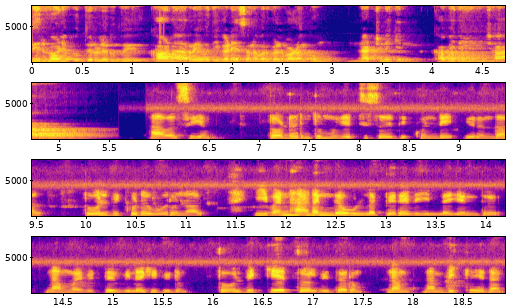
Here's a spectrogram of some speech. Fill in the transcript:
சீர்காழி புத்திரிலிருந்து காணா ரேவதி கணேசன் அவர்கள் வழங்கும் நட்டினியின் கவிதை அவசியம். தொடர்ந்து முயற்சி செய்து கொண்டே இருந்தால் தோல்வி கூட ஒரு நாள். இவன் அடங்க உள்ள பிறவி இல்லை என்று நம்மை விட்டு விலகிவிடும். தோல்விக்கே தோல்வி தரும். நம் நம்பிக்கைதான்.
